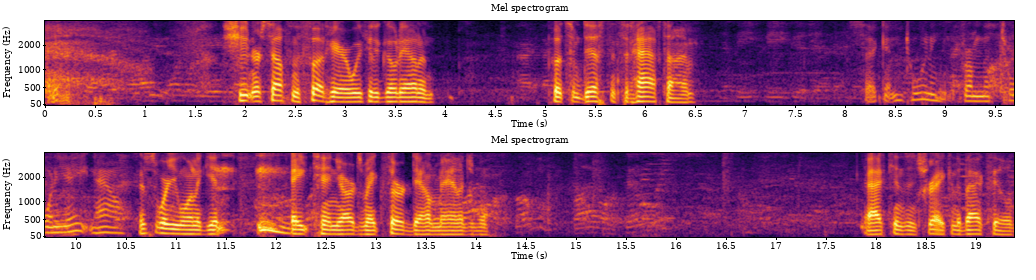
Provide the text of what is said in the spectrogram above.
Shooting ourselves in the foot here. We could go down and put some distance at halftime. Second 20 from the 28 now. This is where you want to get eight, 10 yards, make third down manageable. Atkins and Shrake in the backfield.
